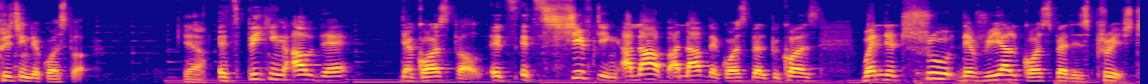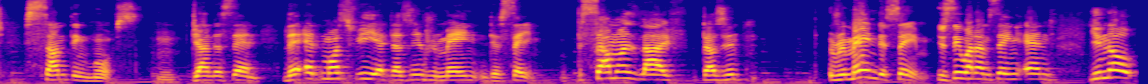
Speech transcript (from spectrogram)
preaching the gospel. Yeah. It's speaking out there the gospel. It's it's shifting. I love I love the gospel because when the true the real gospel is preached, something moves. Mm. Do you understand? The atmosphere doesn't remain the same. Someone's life doesn't remain the same. You see what I'm saying? And you know,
